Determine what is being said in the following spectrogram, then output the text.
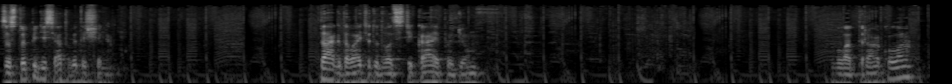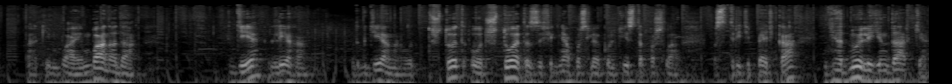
За 150 вытащили. Так, давайте до 20к и пойдем. Влад Дракула. Так, имба. Имба надо. Где Лего? Вот где она? Вот что это? Вот что это за фигня после оккультиста пошла? Посмотрите, 5к. Ни одной легендарки.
